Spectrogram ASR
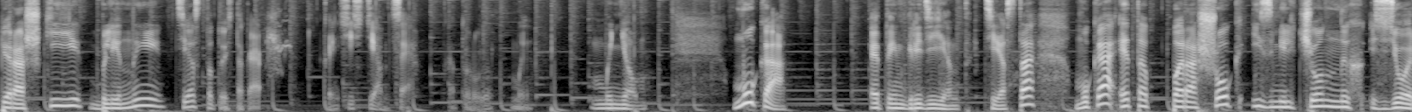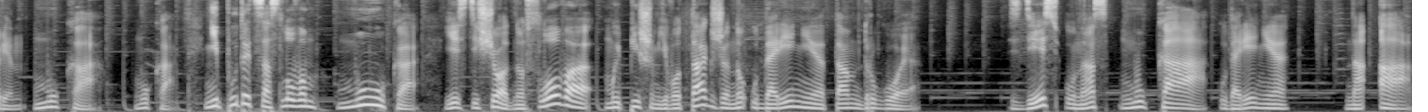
пирожки, блины, тесто, то есть такая консистенция, которую мы мнем. Мука — это ингредиент теста. Мука — это порошок измельченных зерен. Мука. Мука. Не путать со словом мука. Есть еще одно слово, мы пишем его также, но ударение там другое. Здесь у нас мука, ударение на А.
